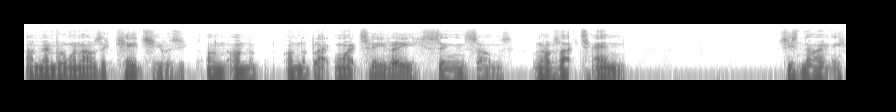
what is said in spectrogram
I remember when I was a kid, she was on, on the on the black and white TV singing songs. When I was like ten. She's ninety.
